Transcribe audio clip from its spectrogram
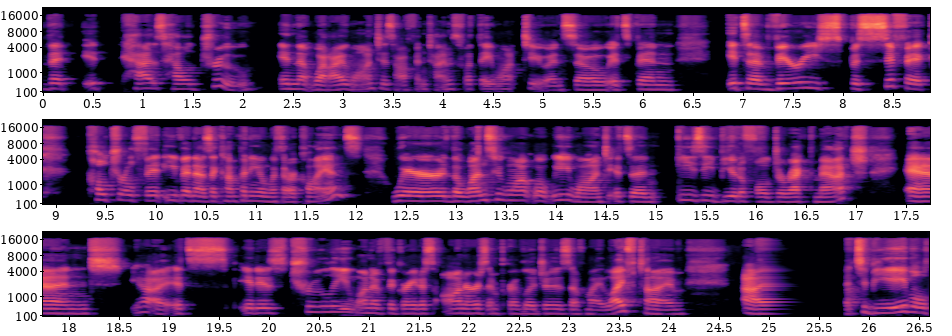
that it has held true in that what I want is oftentimes what they want too. And so it's been, it's a very specific cultural fit, even as a company and with our clients, where the ones who want what we want, it's an easy, beautiful, direct match. And yeah, it's, it is truly one of the greatest honors and privileges of my lifetime. Uh, to be able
